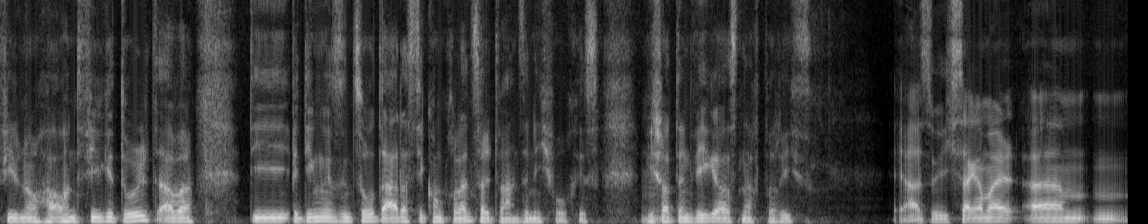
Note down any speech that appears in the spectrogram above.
viel Know-how und viel Geduld. Aber die Bedingungen sind so da, dass die Konkurrenz halt wahnsinnig hoch ist. Wie mhm. schaut dein Weg aus nach Paris? Ja, also ich sage mal, ähm,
